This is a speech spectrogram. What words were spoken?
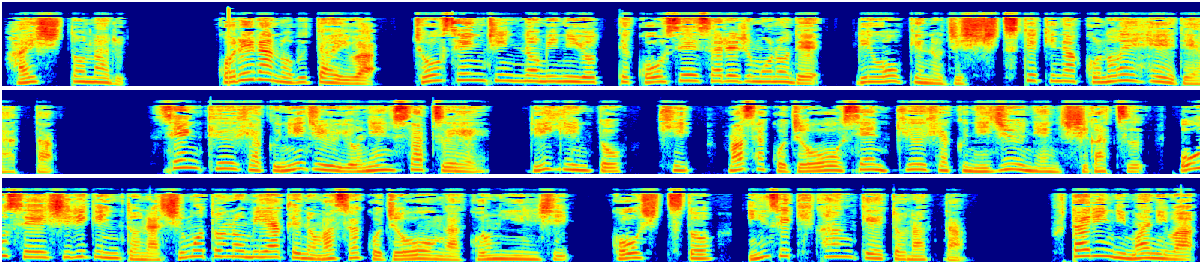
廃止となる。これらの部隊は朝鮮人のみによって構成されるもので、李王家の実質的な近衛兵であった。1924年撮影、李銀と非、雅子女王1920年4月、王政シリ銀と梨本宮家の雅子女王が婚姻し、皇室と隕石関係となった。二人に間には、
